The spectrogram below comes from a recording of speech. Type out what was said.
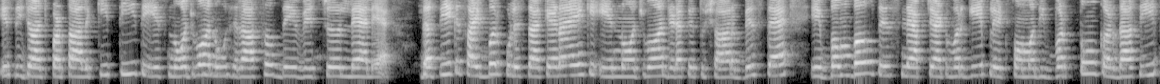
ਇਸ ਦੀ ਜਾਂਚ ਪੜਤਾਲ ਕੀਤੀ ਤੇ ਇਸ ਨੌਜਵਾਨ ਨੂੰ ਹਿਰਾਸਤ ਦੇ ਵਿੱਚ ਲੈ ਲਿਆ। ਦੱਸਦੀ ਹੈ ਕਿ ਸਾਈਬਰ ਪੁਲਿਸ ਦਾ ਕਹਿਣਾ ਹੈ ਕਿ ਇਹ ਨੌਜਵਾਨ ਜਿਹੜਾ ਕਿ ਤੁਸ਼ਾਰ ਬਿਸਟ ਹੈ, ਇਹ ਬੰਬਲ ਤੇ ਸਨੈਪਚੈਟ ਵਰਗੇ ਪਲੇਟਫਾਰਮਾਂ ਦੀ ਵਰਤੋਂ ਕਰਦਾ ਸੀ।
